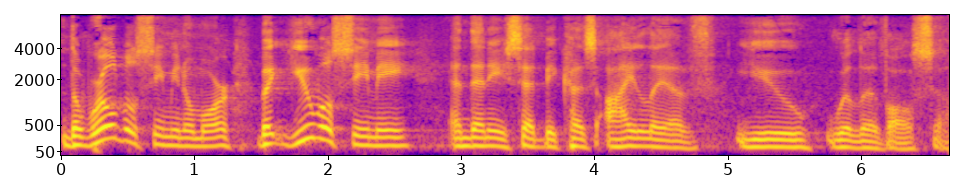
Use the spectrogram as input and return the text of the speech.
The world will see me no more, but you will see me. And then he said, Because I live, you will live also.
